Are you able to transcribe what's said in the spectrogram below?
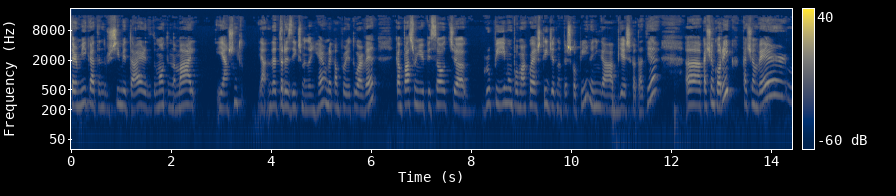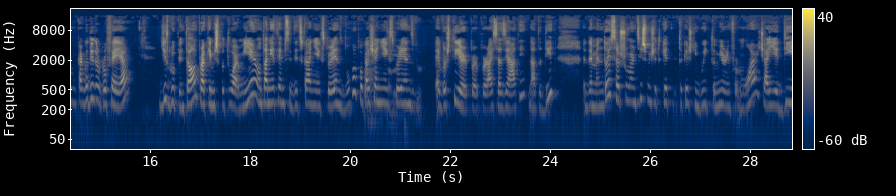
termikat e ndryshimit të ajrit dhe të motit në mal janë shumë të, janë dhe të rrezikshme ndonjëherë, unë e kam përjetuar vet. Kam pasur një episod që grupi im un po markoja shtigjet në Peshkopi, në një nga bjeshkët atje. Ë uh, ka qenë korrik, ka qenë verë, ka goditur rrufeja. Gjithë grupin ton, pra kemi shpëtuar mirë. Un tani e them si diçka një eksperiencë e bukur, por ka qenë një eksperiencë e vështirë për për aq sa ishim aty atë ditë dhe mendoj se është shumë e rëndësishme që të ketë të kesh një guid të mirinformuar, që ai e di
